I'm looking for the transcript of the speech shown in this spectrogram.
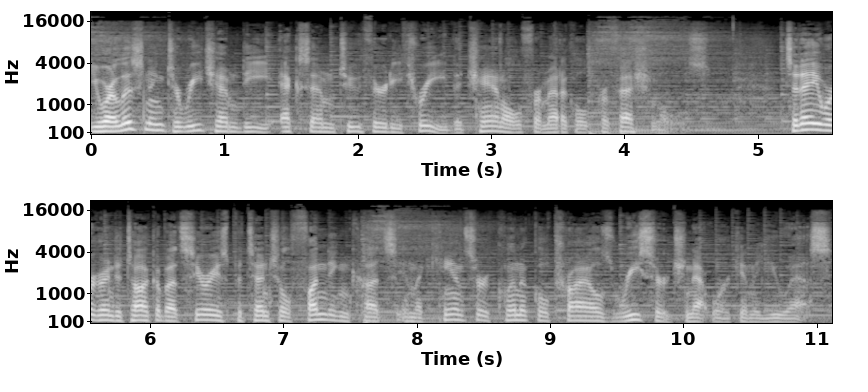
You are listening to ReachMD XM233, the channel for medical professionals. Today, we're going to talk about serious potential funding cuts in the Cancer Clinical Trials Research Network in the U.S.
